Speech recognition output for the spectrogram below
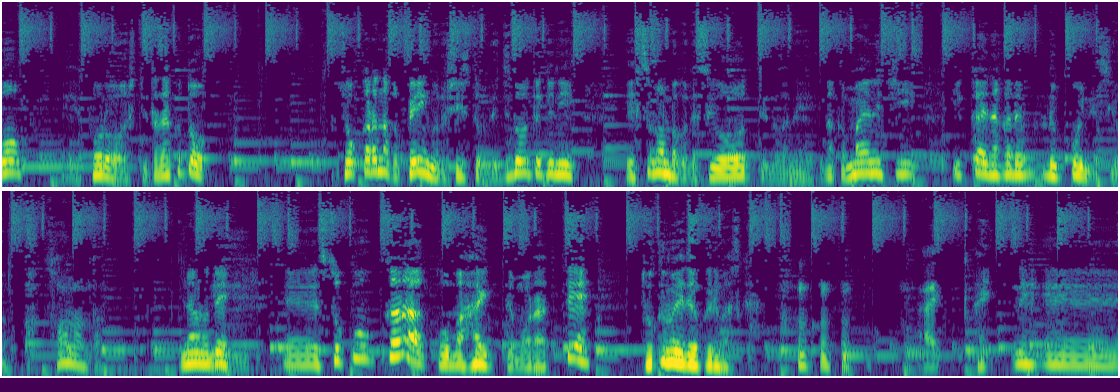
を、えーフォローしていただくと、そこからなんかペイングのシステムで自動的にえー質問箱ですよっていうのがね、なんか毎日一回流れるっぽいんですよ。そうなんだ。なので、えーそこからこう、まあ、入ってもらって、匿名で送れますから。はい。はい。ね、え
